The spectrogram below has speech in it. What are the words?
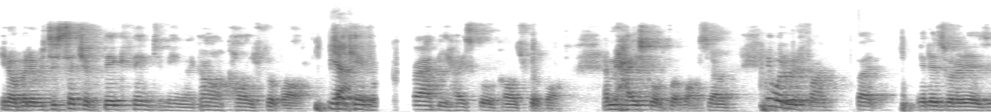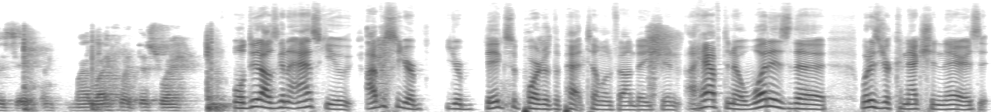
you know, but it was just such a big thing to me, like oh, college football. Yeah. I came from crappy high school college football. I mean, high school football. So it would have been fun, but it is what it is. It's it, my life went this way. Well, dude, I was going to ask you. Obviously, you're you're big supporter of the Pat Tillman Foundation. I have to know what is the what is your connection there? Is it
